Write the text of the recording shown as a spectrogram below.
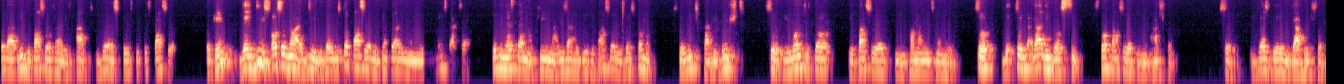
so that if the password file is hacked, you don't expose people's password. Okay, then this also no ID because you store password in temporary memory means that uh, maybe next time my key, my user ID, the password is just common, so which can be breached. So you want to store the password in permanent memory. So, the, so that, that leaves us C, store password in form. So just there in garbage form.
